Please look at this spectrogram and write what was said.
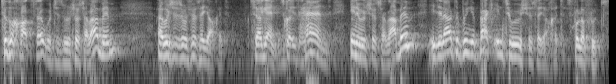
to the chotzer, which is Rosh Hashanah, uh, which is Rosh Hashanah So again, he's got his hand in Rosh Hashanah, he's allowed to bring it back into Rosh Hashanah It's full of fruits.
